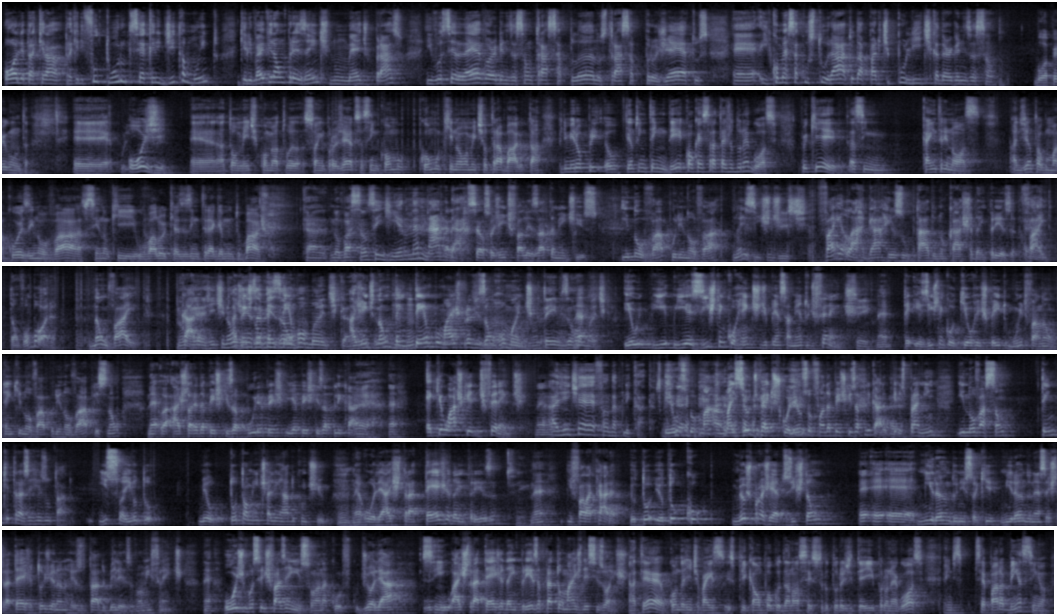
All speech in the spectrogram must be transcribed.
olha para aquele futuro que você acredita muito, que ele vai virar um presente num médio prazo, e você leva a organização, traça planos, traça projetos é, e começa a costurar toda a parte política da organização. Boa pergunta. É, hoje, é, atualmente, como eu atuo só em projetos, assim, como, como que normalmente eu trabalho, tá? Primeiro, eu, eu tento entender qual que é a estratégia do negócio. Porque, assim, cá entre nós, adianta alguma coisa inovar, sendo que o valor que às vezes entrega é muito baixo? Cara, inovação sem dinheiro não é nada. Cara, Celso, a gente fala exatamente isso. Inovar por inovar não existe. Existe. Vai largar resultado no caixa da empresa? Vai. Então vambora. não vai, Não cara, tem- a gente não tem essa visão tempo. romântica. A gente não tem tempo mais para visão romântica. Não tem visão né? romântica. Eu, e, e existem correntes de pensamento diferentes. Sim. Né? Te- existem que eu respeito muito, falam, não, tem que inovar por inovar, porque senão né, a a história da pesquisa pura e a e a pesquisa aplicada. É. Né? É que eu acho que é diferente. Né? A gente é fã da aplicada. Eu sou- ma- mas se eu tiver que escolher, eu sou fã da pesquisa aplicada. É. Porque isso, para mim, inovação tem que trazer resultado. Isso aí eu tô, meu, totalmente alinhado contigo. Né? Olhar a estratégia da empresa Sim. né? e falar, cara, eu tô, eu tô co- meus projetos estão é, é, é, mirando nisso aqui, mirando nessa estratégia, estou gerando resultado, beleza, vamos em frente. Né? Hoje vocês fazem isso lá na Cofico, de olhar o- a estratégia da empresa para tomar as decisões. Até quando a gente vai explicar um pouco da nossa estrutura de TI para o negócio, a gente separa bem assim, ó.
